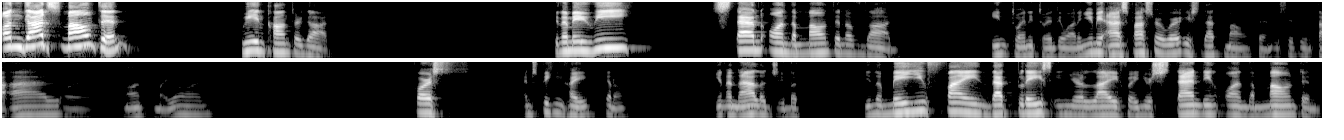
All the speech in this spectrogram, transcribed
On God's mountain, we encounter God. You know, may we stand on the mountain of God in 2021. And you may ask, Pastor, where is that mountain? Is it in Taal or Mount Mayon? Of course, I'm speaking high, you know, in analogy, but You know, may you find that place in your life when you're standing on the mountain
